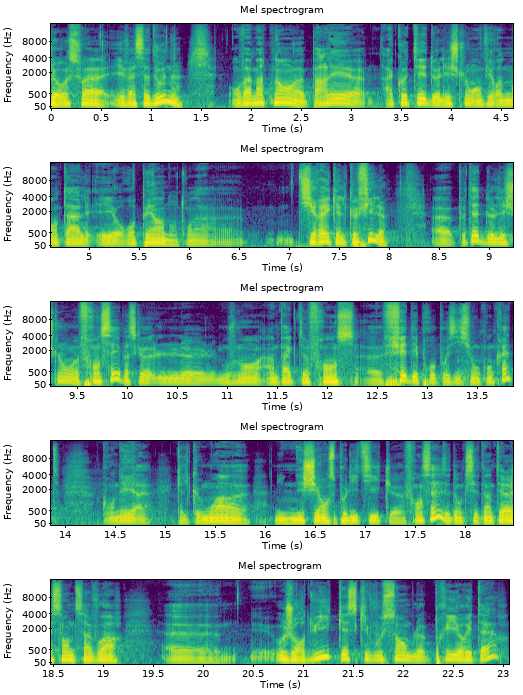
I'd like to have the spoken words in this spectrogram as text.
Je reçois Eva Sadoun. On va maintenant euh, parler euh, à côté de l'échelon environnemental et européen dont on a euh, tiré quelques fils, peut-être de l'échelon français, parce que le, mouvement Impact France fait des propositions concrètes, qu'on est à quelques mois d'une échéance politique française, et donc c'est intéressant de savoir aujourd'hui qu'est-ce qui vous semble prioritaire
